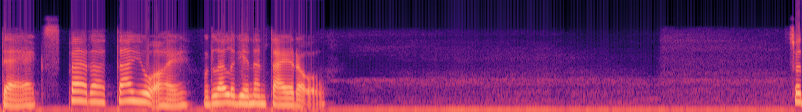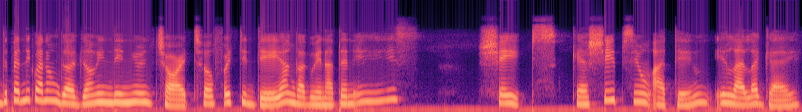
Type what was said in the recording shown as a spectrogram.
text para tayo ay maglalagay ng title. So, depende kung anong gagawin din yung chart. So, for today, ang gagawin natin is shapes. Kaya shapes yung ating ilalagay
